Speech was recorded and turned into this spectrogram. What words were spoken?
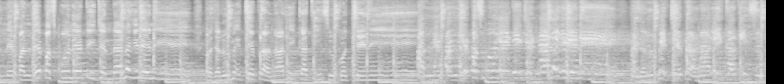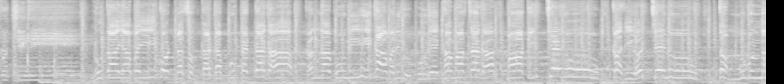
పల్లె పల్లె పసుపులేటి జెండాలగిరేనే. ప్రజలు మెచ్చే ప్రణాళిక తీసుకొచ్చేనే. పల్లె పల్లె పసుపులేటి జెండాలెగిరేనే. ప్రజలు మెచ్చే ప్రణాళిక తీసుకొచ్చేనే. నూట యాభై కోట్ల సొంత డబ్బు కట్టగా కన్న భూమి కావలి రూపురేఖ మార్చగా మాటిచ్చెను కదిలొచ్చెను తమ్ముగున్న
